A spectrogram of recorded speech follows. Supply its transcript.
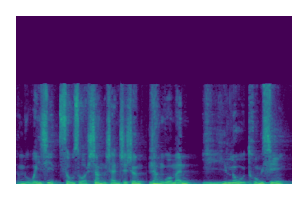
登录微信，搜索“上山之声”，让我们一路同行。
